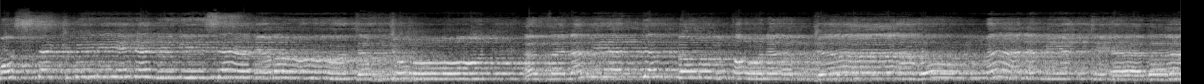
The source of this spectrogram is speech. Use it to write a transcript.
مستكبرين به تهجرون. أفلم يدبروا القول جاءهم ما لم يأت آباؤهم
